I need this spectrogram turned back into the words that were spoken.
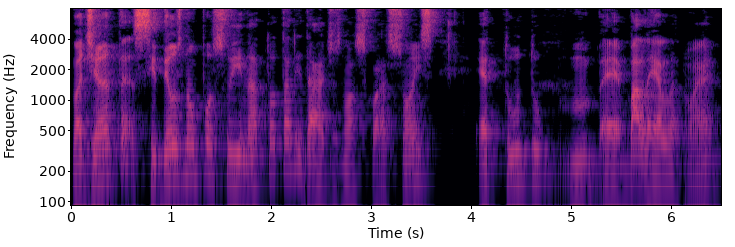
Não adianta, se Deus não possuir na totalidade os nossos corações, é tudo hum, é, balela, não é?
